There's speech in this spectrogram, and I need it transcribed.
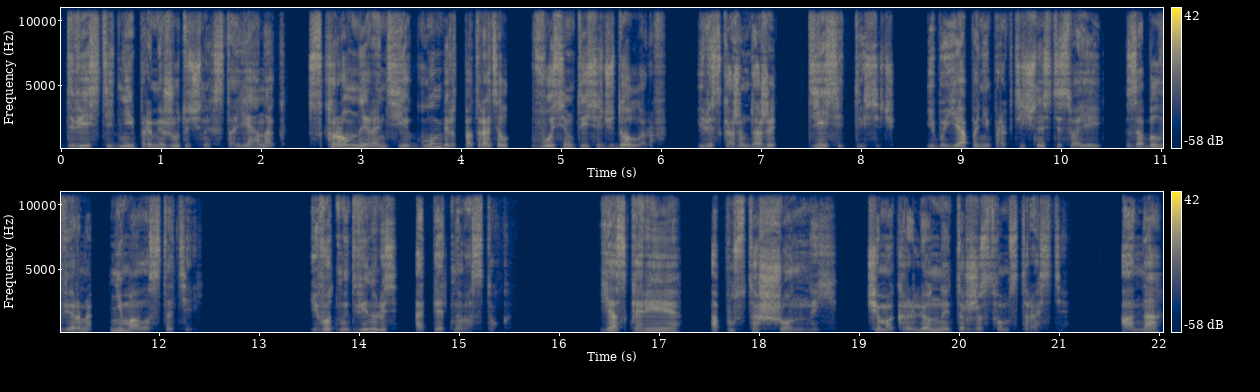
200 дней промежуточных стоянок скромный рантье Гумберт потратил 8 тысяч долларов, или, скажем, даже 10 тысяч, ибо я по непрактичности своей забыл, верно, немало статей. И вот мы двинулись опять на восток. Я скорее опустошенный, чем окрыленный торжеством страсти. Она,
